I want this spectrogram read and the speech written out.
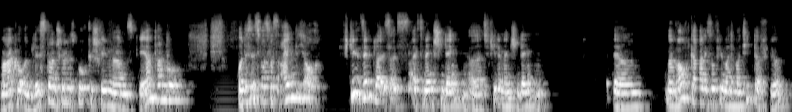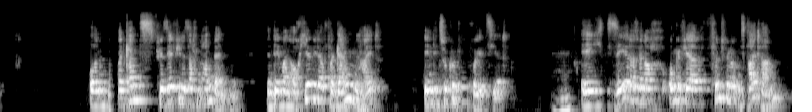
Marco und Lister ein schönes Buch geschrieben namens Bärentango. Und es ist was, was eigentlich auch viel simpler ist, als, als Menschen denken, also als viele Menschen denken. Ähm, man braucht gar nicht so viel Mathematik dafür. Und man kann es für sehr viele Sachen anwenden, indem man auch hier wieder Vergangenheit in die Zukunft projiziert. Mhm. Ich sehe, dass wir noch ungefähr fünf Minuten Zeit haben.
